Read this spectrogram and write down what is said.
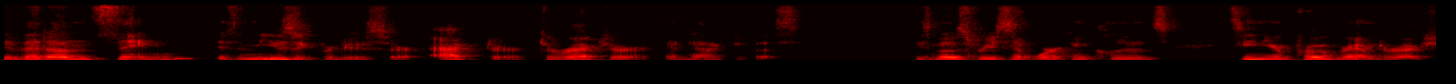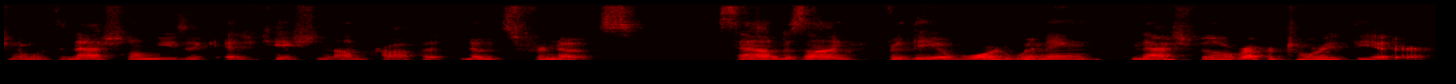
Nivedhan Singh is a music producer, actor, director, and activist. His most recent work includes senior program direction with the national music education nonprofit Notes for Notes, sound design for the award winning Nashville Repertory Theater,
